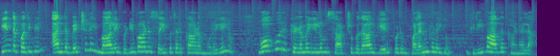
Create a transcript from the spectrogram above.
இந்த பதிவில் அந்த வெற்றிலை மாலை வழிபாடு செய்வதற்கான முறையையும் ஒவ்வொரு கிழமையிலும் சாற்றுவதால் ஏற்படும் பலன்களையும் விரிவாக காணலாம்.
